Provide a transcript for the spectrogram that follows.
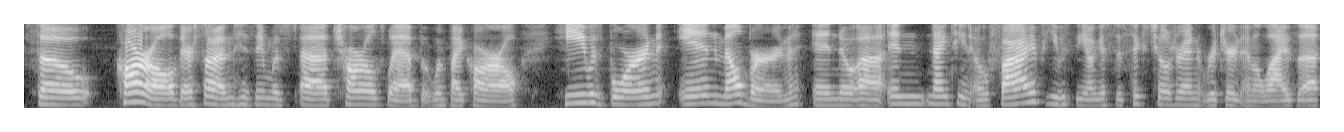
So Carl, their son, his name was uh, Charles Webb, but went by Carl. He was born in Melbourne in uh, in 1905. He was the youngest of six children, Richard and Eliza,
